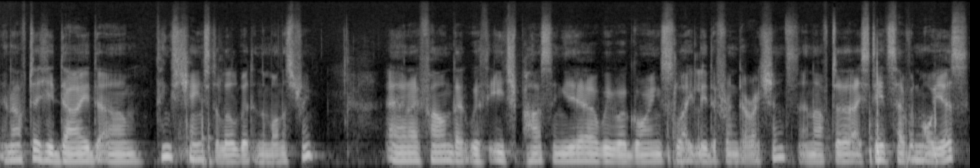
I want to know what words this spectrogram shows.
And after he died, um, things changed a little bit in the monastery. And I found that with each passing year, we were going slightly different directions. And after I stayed seven more years,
